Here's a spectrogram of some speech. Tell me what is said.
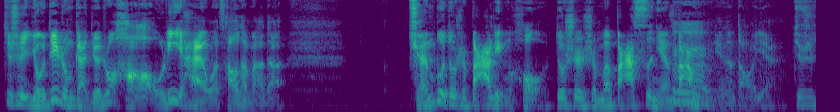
就是有这种感觉，说好厉害，我操他妈的！全部都是八零后，都是什么八四年、八五嗯年的导演，就是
